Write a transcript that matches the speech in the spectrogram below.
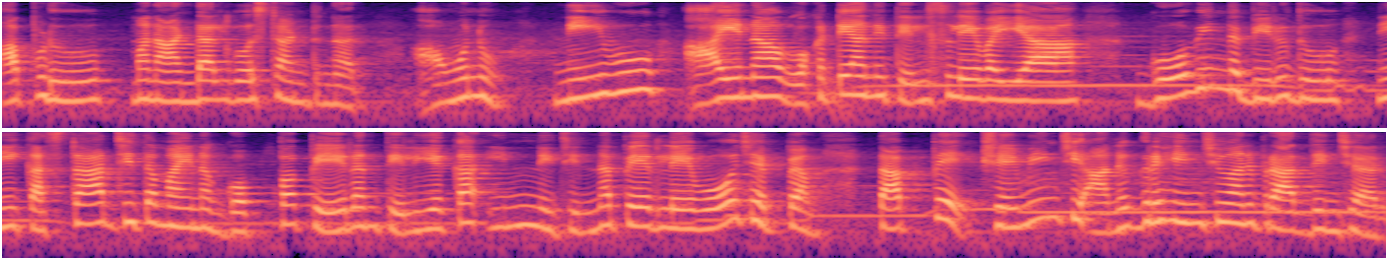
అప్పుడు మన అండాల్ గోస్ట్ అంటున్నారు. అవును నీవు ఆయన ఒకటే అని తెలుసులేవయ్యా. గోవింద బిరుదు నీ కష్టార్జితమైన గొప్ప పేరని తెలియక ఇన్ని చిన్న పేర్లేవో చెప్పాం. తప్పే క్షమించి అనుగ్రహించు అని ప్రార్థించారు.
